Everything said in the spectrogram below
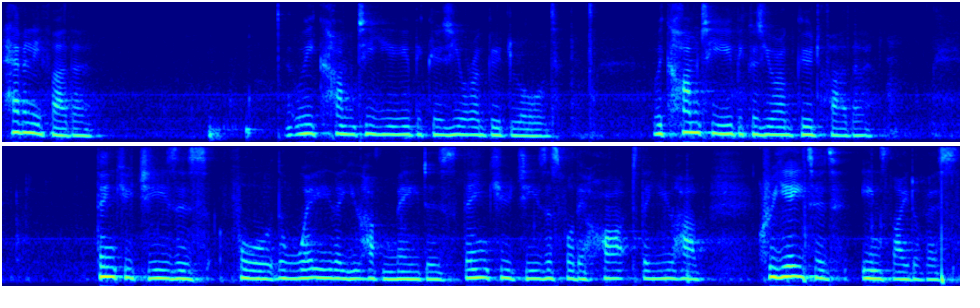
Heavenly Father, we come to you because you're a good Lord. We come to you because you're a good Father. Thank you, Jesus, for the way that you have made us. Thank you, Jesus, for the heart that you have created inside of us.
